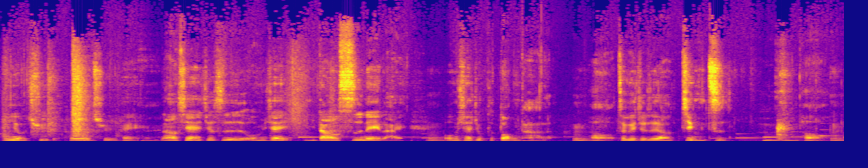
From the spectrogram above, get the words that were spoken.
很有趣的。很有趣。嘿，然后现在就是我们现在移到室内来，我们现在就不动它了。嗯好、这个就是要静置，嗯好、嗯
